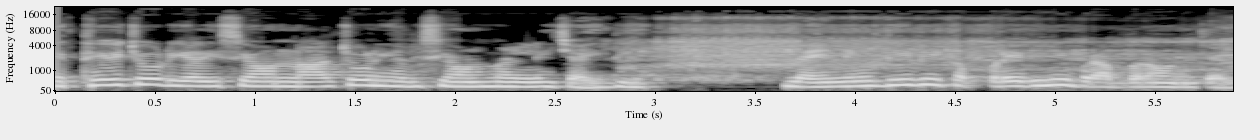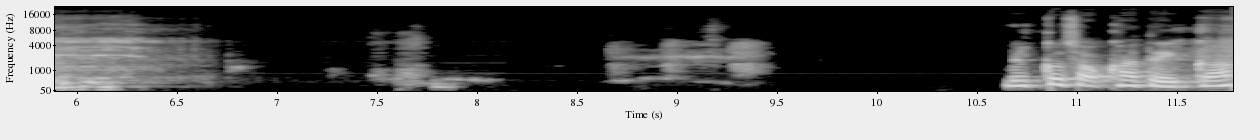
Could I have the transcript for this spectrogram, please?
ਇੱਥੇ ਵੀ ਝੋਲੀ ਵਾਲੀ ਸਿਉਣ, ਨਾਲ ਝੋਲੀ ਵਾਲੀ ਸਿਉਣ ਮਿਲਣੀ ਚਾਹੀਦੀ ਹੈ। ਲਾਈਨਿੰਗ ਦੀ ਵੀ, ਕੱਪੜੇ ਦੀ ਵੀ ਬਰਾਬਰ ਆਉਣੀ ਚਾਹੀਦੀ ਹੈ। ਬਿਲਕੁਲ ਸੌਖਾ ਤਰੀਕਾ।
